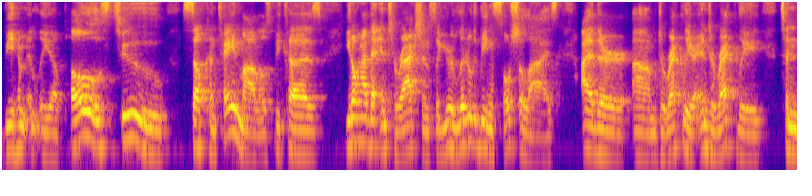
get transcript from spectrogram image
vehemently opposed to self-contained models because you don't have that interaction. So you're literally being socialized either um, directly or indirectly to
